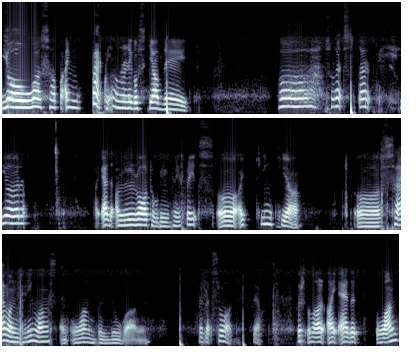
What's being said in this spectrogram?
Yo, what's up? I'm back with another Lego City update. Uh, so let's start here. I add a lot of gameplay space. Uh, I think yeah. Uh, seven green ones and one blue one. But that's a lot. So yeah. First of all, I added one,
